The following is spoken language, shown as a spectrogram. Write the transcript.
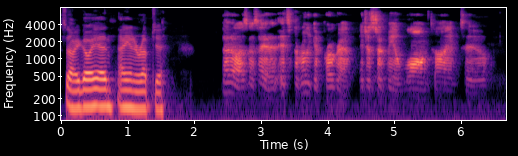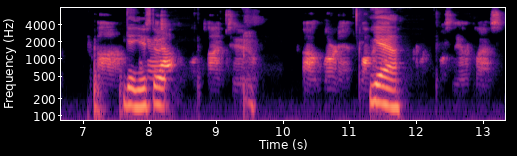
Sorry, go ahead. I interrupt you. No, no, I was gonna say it's a really good program. It just took me a long time to uh, Get used to it. out. long time to uh, learn it. longer Yeah. most of the other class.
